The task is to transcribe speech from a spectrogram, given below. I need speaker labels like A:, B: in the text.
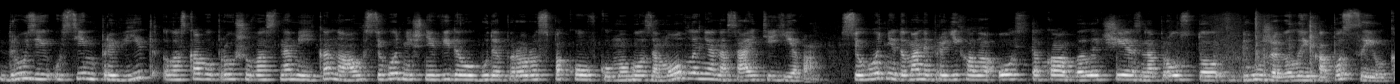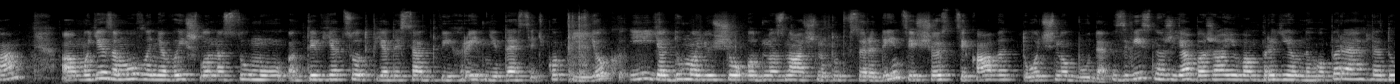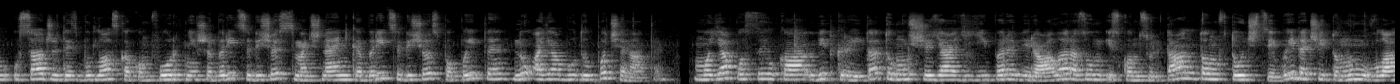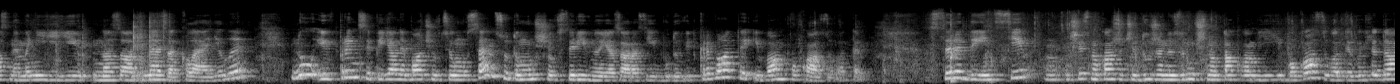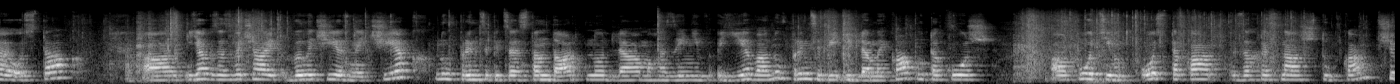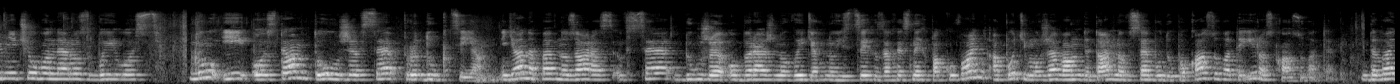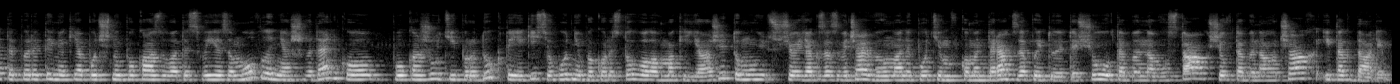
A: Друзі, усім привіт! Ласкаво прошу вас на мій канал. Сьогоднішнє відео буде про розпаковку мого замовлення на сайті Єва. Сьогодні до мене приїхала ось така величезна, просто дуже велика посилка. Моє замовлення вийшло на суму 952 гривні 10 копійок. І я думаю, що однозначно тут всерединці щось цікаве точно буде. Звісно ж, я бажаю вам приємного перегляду. Усаджуйтесь, будь ласка, комфортніше, беріть собі щось смачненьке, беріть собі щось попити. Ну а я буду починати. Моя посилка відкрита, тому що я її перевіряла разом із консультантом в точці видачі, тому власне мені її назад не заклеїли. Ну і в принципі я не бачу в цьому сенсу, тому що все рівно я зараз її буду відкривати і вам показувати. М, чесно кажучи, дуже незручно так вам її показувати. Виглядає ось так. Як зазвичай величезний чек. Ну, в принципі, це стандартно для магазинів Єва. Ну, в принципі, і для мейкапу також. Потім ось така захисна штука, щоб нічого не розбилось. Ну і ось там то вже все продукція. Я, напевно, зараз все дуже обережно витягну із цих захисних пакувань, а потім уже вам детально все буду показувати і розказувати. Давайте перед тим, як я почну показувати своє замовлення, швиденько покажу ті продукти, які сьогодні використовувала в макіяжі, тому що, як зазвичай, ви у мене потім в коментарях запитуєте, що у тебе на вустах, що в тебе на очах і так далі.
